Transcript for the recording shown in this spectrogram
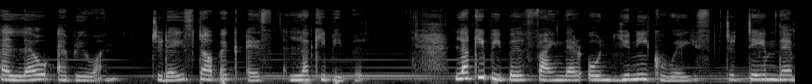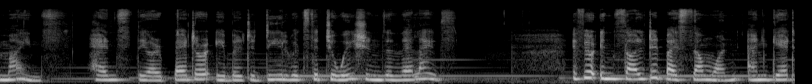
Hello, everyone. Today's topic is lucky people. Lucky people find their own unique ways to tame their minds, hence, they are better able to deal with situations in their lives. If you're insulted by someone and get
